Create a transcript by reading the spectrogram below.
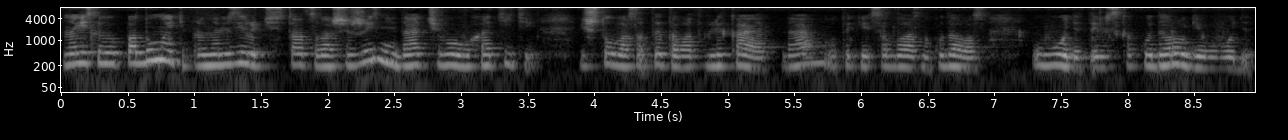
Но если вы подумаете, проанализируете ситуацию вашей жизни, да, чего вы хотите, и что вас от этого отвлекает, да, вот такие соблазны, куда вас уводят или с какой дороги уводят,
